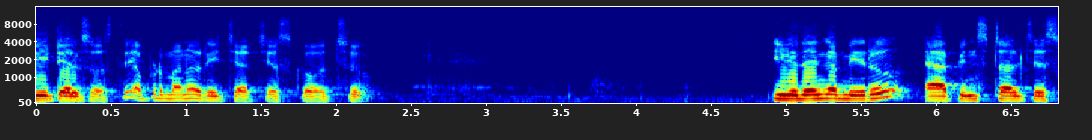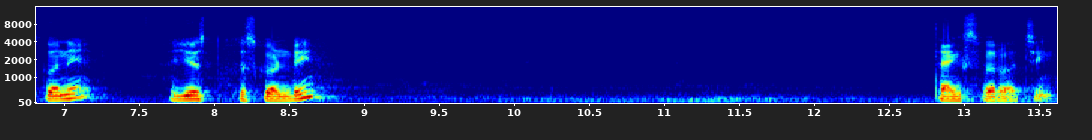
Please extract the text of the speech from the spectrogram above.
డీటెయిల్స్ వస్తాయి అప్పుడు మనం రీఛార్జ్ చేసుకోవచ్చు. ఈ విధంగా మీరు యాప్ ఇన్స్టాల్ చేసుకొని యూస్ చేసుకోండి. Thanks for watching.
